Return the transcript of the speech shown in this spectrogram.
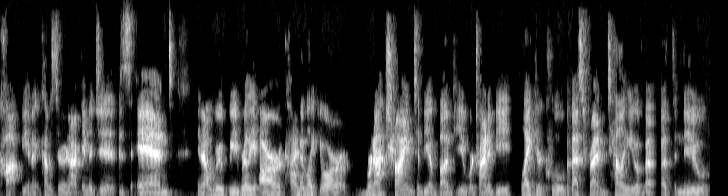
copy and it comes through in our images, and you know, we, we really are kind of like your. We're not trying to be above you. We're trying to be like your cool best friend, telling you about the new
